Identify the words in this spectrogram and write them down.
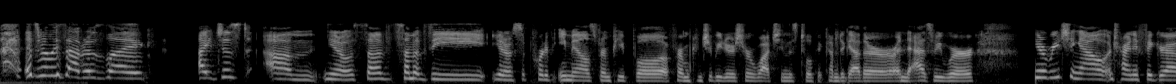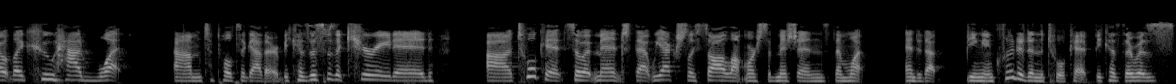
It's really sad, but it was like, I just, um, you know, some of some of the, you know, supportive emails from people, from contributors who are watching this toolkit come together, and as we were, you know, reaching out and trying to figure out like who had what um, to pull together because this was a curated uh, toolkit. So it meant that we actually saw a lot more submissions than what ended up being included in the toolkit because there was,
